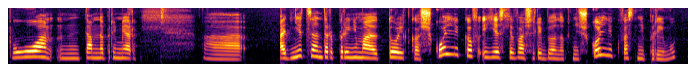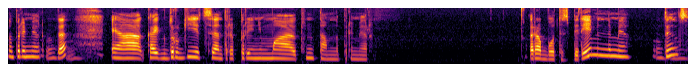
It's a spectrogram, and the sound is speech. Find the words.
по там, например, а, одни центры принимают только школьников, и если ваш ребенок не школьник, вас не примут, например, мгм, да? мгм. А, как другие центры принимают, ну там, например, работа с беременными, Тынц.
